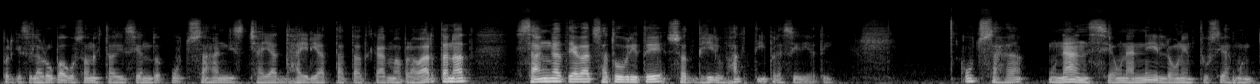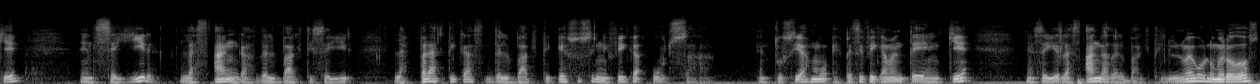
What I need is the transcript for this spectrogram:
Porque si la Rupa Goswami está diciendo Utsahanis Chayat Dhairya Tatat Karma Pravartanat Satubrite Sadbhir Bhakti Prasidyati. Utsaha, un ansia, un anhelo, un entusiasmo en qué? En seguir las angas del Bhakti, seguir las prácticas del bhakti. Eso significa utsaha. Entusiasmo específicamente en qué? En seguir las angas del bhakti. Luego, número dos,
